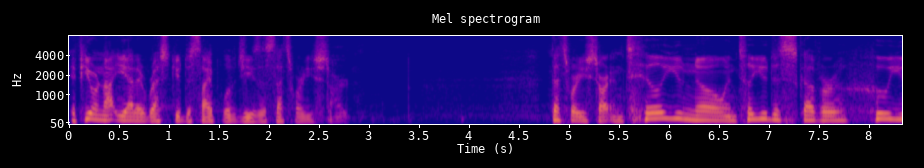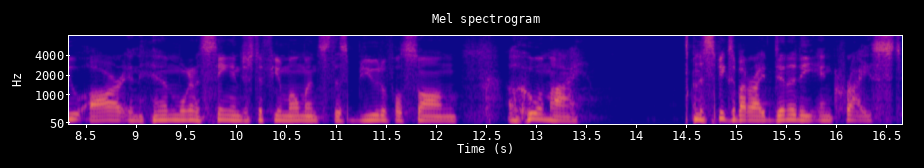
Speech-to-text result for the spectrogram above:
if you are not yet a rescued disciple of Jesus, that's where you start. That's where you start. Until you know, until you discover who you are in Him, we're going to sing in just a few moments this beautiful song, uh, Who Am I? And it speaks about our identity in Christ.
